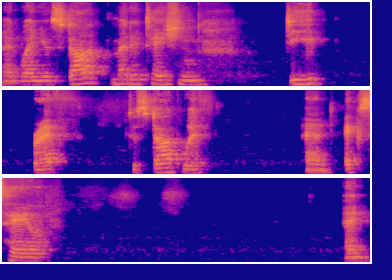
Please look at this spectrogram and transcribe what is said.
And when you start meditation, deep breath to start with, and exhale. And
